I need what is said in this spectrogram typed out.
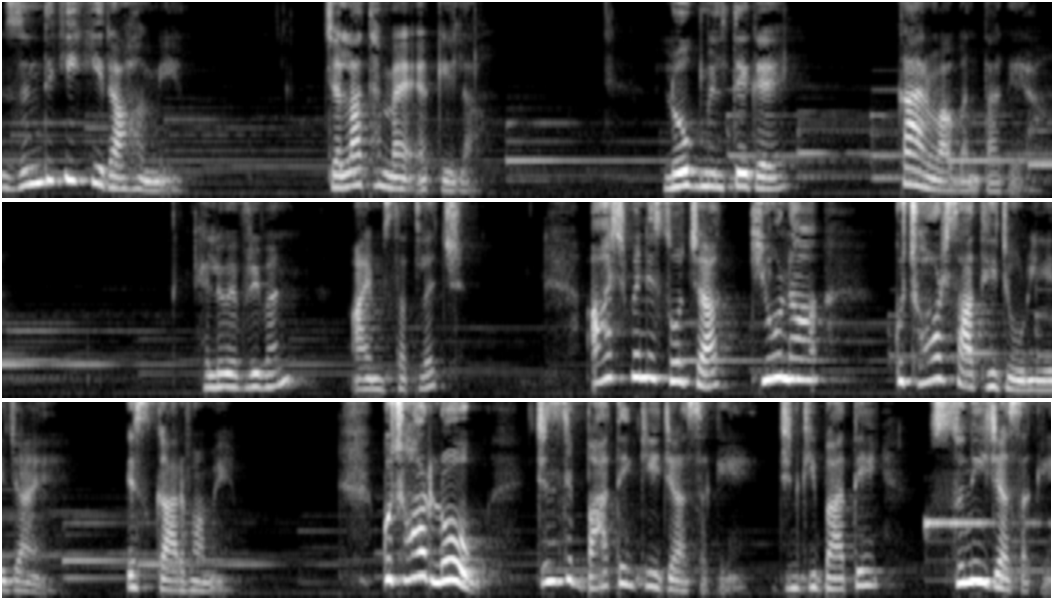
ज़िंदगी की राह में। चला था मैं अकेला। लोग मिलते गए, कारवा बनता गया। Hello everyone I am Satluj आज मैंने सोचा, क्यों ना कुछ और साथी जोड़ लिए जाएँ इस कारवा में। कुछ और लोग जिनसे बातें की जा सकें, जिनकी बातें सुनी जा सकें।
